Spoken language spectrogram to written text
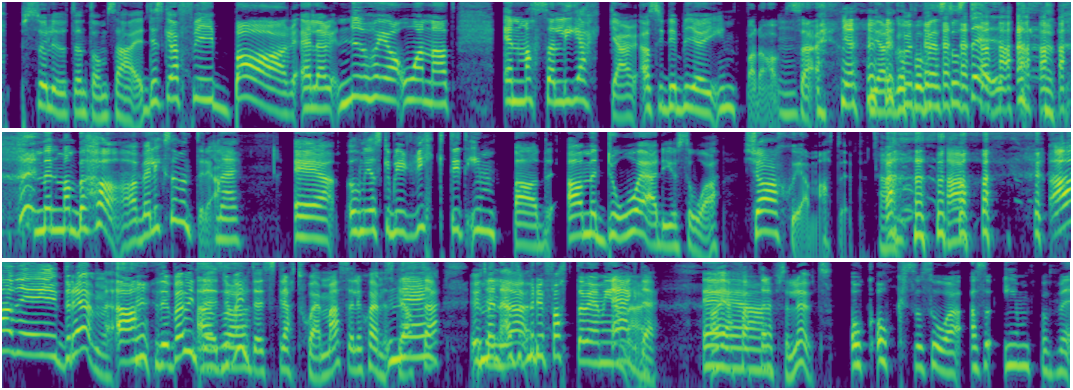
absolut inte om så här. det ska vara fri bar eller nu har jag ordnat en massa lekar. Alltså det blir jag ju impad av. Så här. Jag hade gått på fest hos dig. Men man behöver liksom inte det. Nej. Eh, om jag ska bli riktigt impad, ja men då är det ju så, körschema typ. Ja. ja. ja det är dröm. Ja. Det behöver inte, Alltså- du behöver inte skrattskämmas eller skämskratta. Nej, men, jag alltså, men du fattar vad jag menar. ägde. Ja jag Eh, fattar absolut. Och också så, alltså impad med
